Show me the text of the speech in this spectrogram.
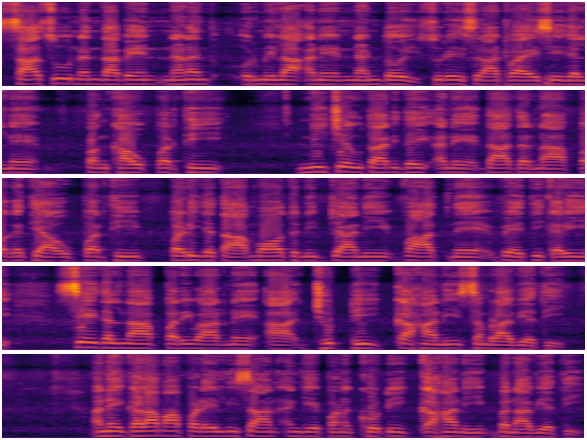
સાસુ નંદાબેન, નણંદ ઉર્મિલા અને નંદોઈ સુરેશ રાઠવાએ સેજલને પંખા ઉપરથી નીચે ઉતારી દઈ અને દાદરના પગથિયા ઉપરથી પડી જતા મોત નિપજાની વાતને વહેતી કરી સેજલના પરિવારને આ જુઠ્ઠી કહાની સંભળાવી હતી. અને ગળામાં પડેલ નિશાન અંગે પણ ખોટી કહાની બનાવી હતી.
